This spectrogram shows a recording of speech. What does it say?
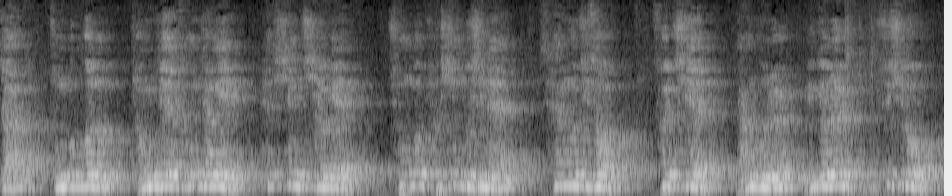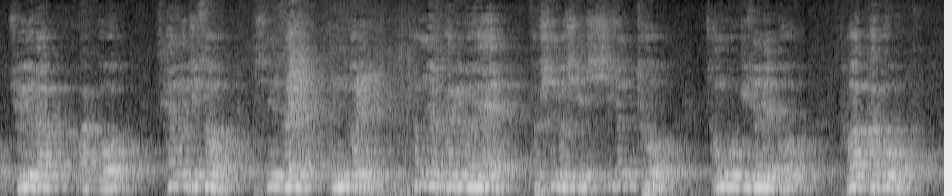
자 중부권 경제 성장의 핵심 지역의 충북 혁신부신의 세무지서 설치에 양분을 의견을 수시로 조율해왔고 세무지서 신설에 공동 협력하기로 해 혁신도시 시즌2 정부 기준에도 부합하고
